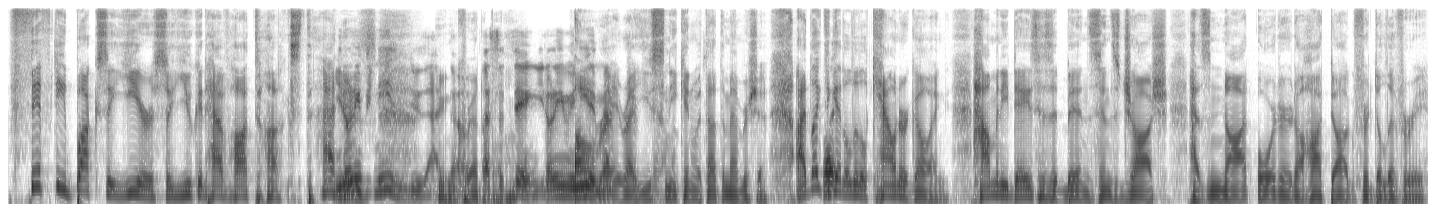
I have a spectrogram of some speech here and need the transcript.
fifty bucks a year so you could have hot dogs. That You don't even need to do that. Though. That's the thing. You don't even oh, need. To. Oh, right, right. You sneak in without the membership. I'd like to get a little counter going. How many days has it been since Josh has not ordered a hot dog for delivery?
